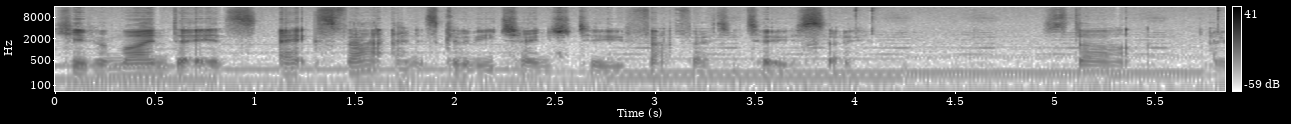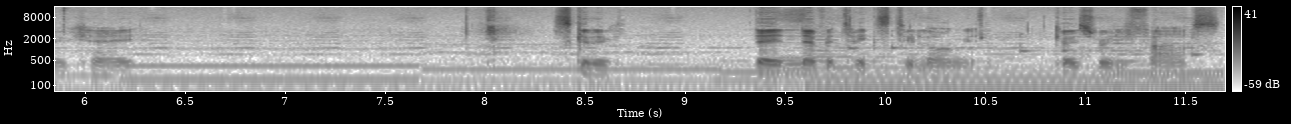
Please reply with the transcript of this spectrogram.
Keep in mind that it's exFAT and it's going to be changed to FAT32, so Start, OK. It's going to, it never takes too long, it goes really fast.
